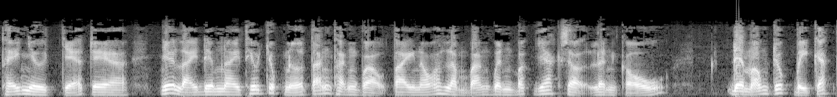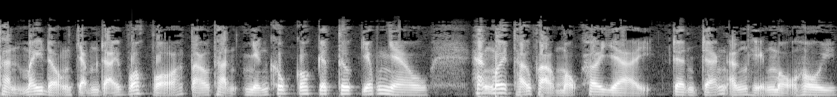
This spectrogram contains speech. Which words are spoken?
thế như trẻ tre, nhớ lại đêm nay thiếu chút nữa tán thân vào tay nó làm bản binh bất giác sợ lên cổ. Đem ống trúc bị cắt thành mấy đoạn chậm rãi vót vỏ, tạo thành những khúc có kích thước giống nhau. Hắn mới thở vào một hơi dài, trên trán ẩn hiện mồ hôi.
